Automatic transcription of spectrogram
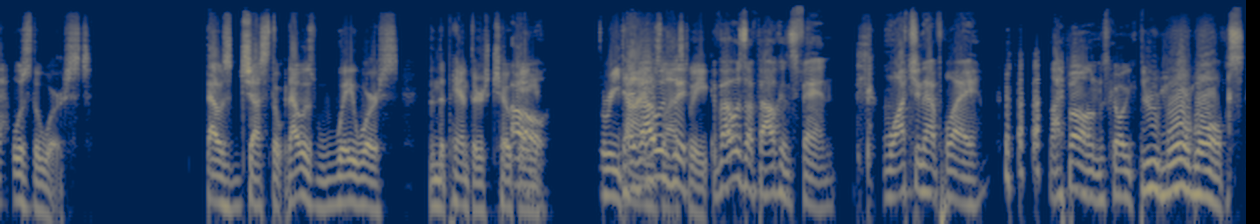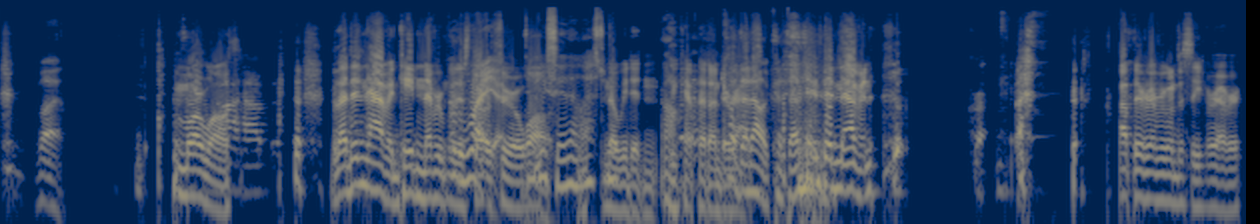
That was the worst. That was just the that was way worse than the Panthers choking Oh, three if I times was last a, week. if I was a Falcons fan watching that play, my phone was going through more wolves. But More walls. But that didn't happen. Caden never put his Right, throat through a wall. Didn't we say that last week? No, we didn't. we Oh. kept that under cut that out. Cut that it didn't happen. Out there for everyone to see forever.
